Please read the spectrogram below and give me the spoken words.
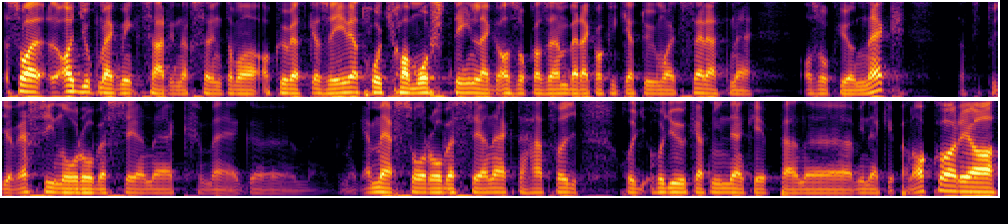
Szóval adjuk meg még Szárinak szerintem a, a következő évet, hogyha most tényleg azok az emberek, akiket ő majd szeretne, azok jönnek. Tehát itt ugye Veszinóról beszélnek, meg, meg meg Emersonról beszélnek, tehát hogy, hogy, hogy őket mindenképpen, mindenképpen akarja.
